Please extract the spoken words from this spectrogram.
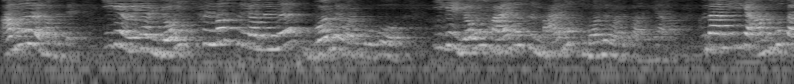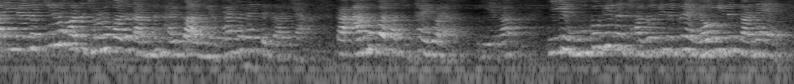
아무 데나 가면 돼. 이게 왜냐면 0 플러스여면은 무한대로 갈 거고 이게 0 마이너스는 마이너스 무한대로 갈 거 아니야. 그 다음에 이게 아무것도 아니면은 1로 가든 절로 가든 아무튼 갈 거 아니야 발산했을 거 아니야. 그러니까 아무거나 다 좋다 이거야 이해가? 이게 우극이든 좌극이든 그냥 0이든 간에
